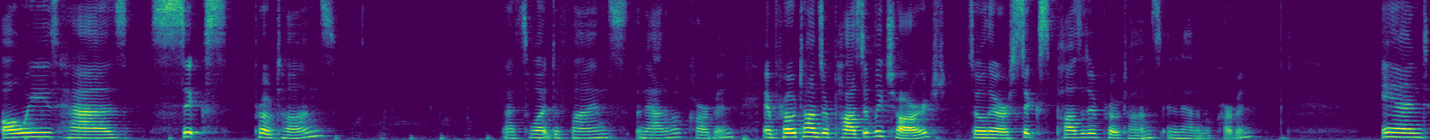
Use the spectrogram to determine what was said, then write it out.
always has six protons. That's what defines an atom of carbon. And protons are positively charged, so there are six positive protons in an atom of carbon. And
